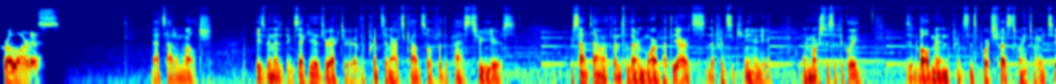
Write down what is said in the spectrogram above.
pro artists. That's Adam Welch. He's been the executive director of the Princeton Arts Council for the past two years. We sat down with him to learn more about the arts in the Princeton community, and more specifically, his involvement in the Princeton's Porch Fest 2022.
